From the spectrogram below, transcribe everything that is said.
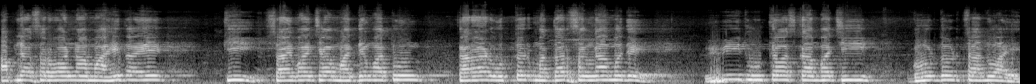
आपल्या सर्वांना माहीत आहे की साहेबांच्या माध्यमातून कराड उत्तर मतदारसंघामध्ये विविध विकास कामाची घोडदौड चालू आहे.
